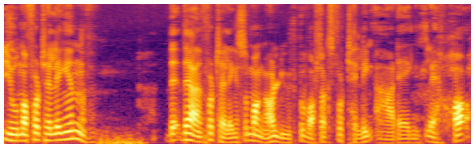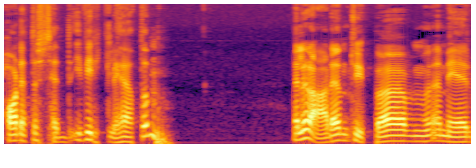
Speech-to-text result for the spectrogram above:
Jonah-fortellingen det, det, er en fortelling som mange har lurt på hva slags fortelling er det egentlig. Har, har dette skjedd i virkeligheten? Eller er det en type eh, mer,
